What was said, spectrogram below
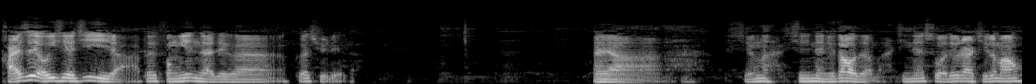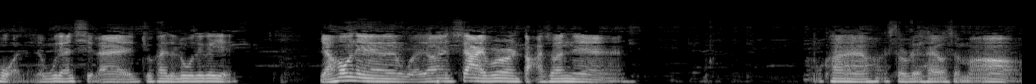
还是有一些记忆啊被封印在这个歌曲里了。哎呀，行啊，今天就到这吧。今天说的有点急了忙活的，这五点起来就开始录这个音。然后呢，我要下一步打算呢，我看手里还有什么啊？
